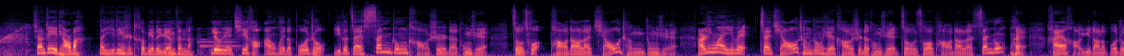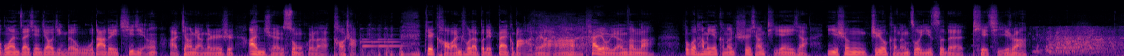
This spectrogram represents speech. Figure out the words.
像这一条吧。那一定是特别的缘分呢。六月七号，安徽的亳州，一个在三中考试的同学走错，跑到了谯城中学；而另外一位在谯城中学考试的同学走错，跑到了三中。嘿，还好遇到了亳州公安在线交警的五大队骑警啊，将两个人是安全送回了考场。这考完出来不得拜个把子呀？啊，太有缘分了。不过他们也可能只是想体验一下。一生只有可能做一次的铁骑是吧？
